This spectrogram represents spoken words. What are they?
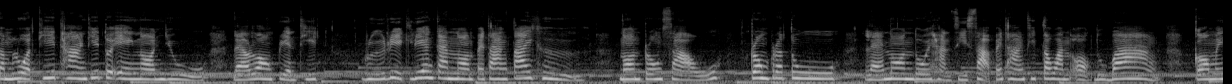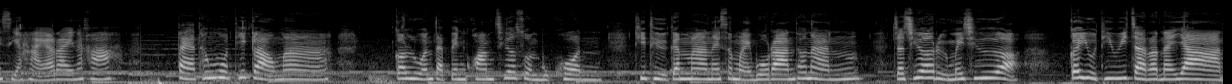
สำรวจที่ทางที่ตัวเองนอนอยู่ แล้วลองเปลี่ยนทิศ หรือหลีกเลี่ยงการนอนไปทางใต้คือ นอนตรงเสาตรงประตู และนอนโดยหันศีรษะไปทางทิศตะวันออกดูบ้าง ก็ไม่เสียหายอะไรนะคะ แต่ทั้งหมดที่กล่าวมา ก็ล้วนแต่เป็นความเชื่อส่วนบุคคล ที่ถือกันมาในสมัยโบราณเท่านั้น จะเชื่อหรือไม่เชื่อ ก็อยู่ที่วิจารณญาณ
